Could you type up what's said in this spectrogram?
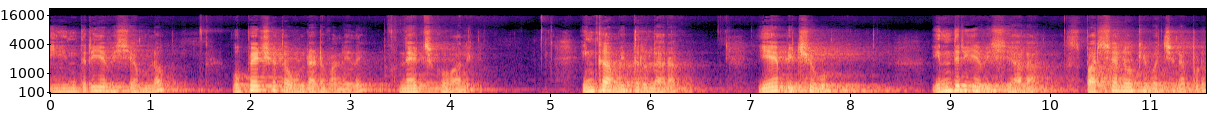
ఈ ఇంద్రియ విషయంలో ఉపేక్షతో ఉండటం అనేది నేర్చుకోవాలి. ఇంకా మిత్రులారా ఏ భిక్షువు ఇంద్రియ విషయాల స్పర్శలోకి వచ్చినప్పుడు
